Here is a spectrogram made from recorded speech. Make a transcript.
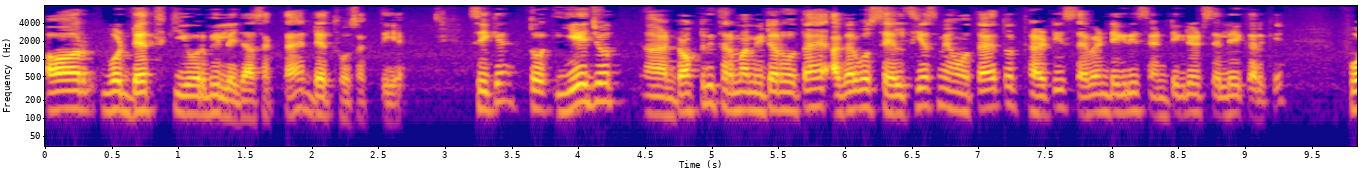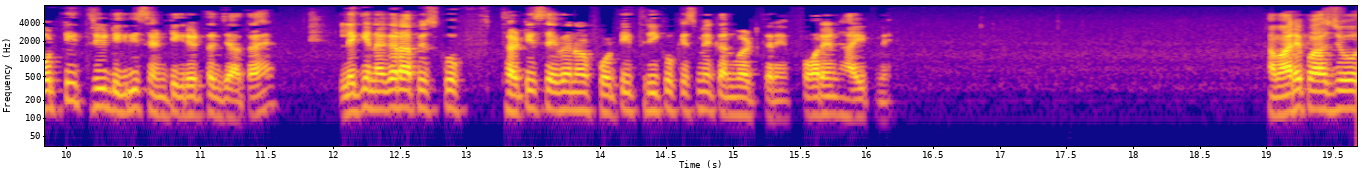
और वो डेथ की ओर भी ले जा सकता है डेथ हो सकती है। ठीक है? तो ये जो डॉक्टरी थर्मामीटर होता है, अगर वो सेल्सियस में होता है तो 37 डिग्री सेंटीग्रेड से लेकर के 43 डिग्री सेंटीग्रेड तक जाता है। लेकिन अगर आप इसको 37 और 43 को किसमें कन्वर्ट करें? फॉरेन हाइट में। हमारे पास जो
